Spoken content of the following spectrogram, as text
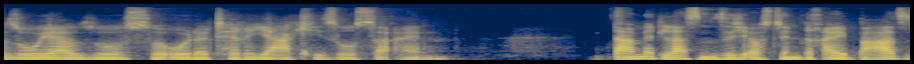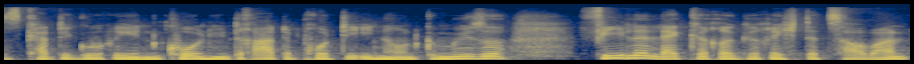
Sojasauce oder Teriyaki-Soße ein. Damit lassen sich aus den drei Basiskategorien Kohlenhydrate, Proteine und Gemüse viele leckere Gerichte zaubern,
